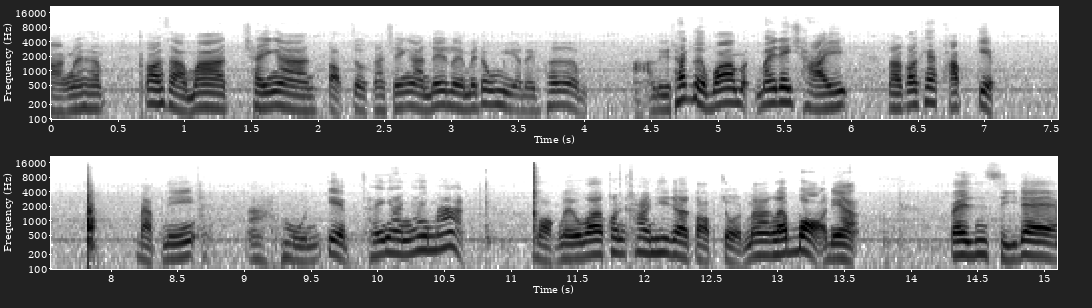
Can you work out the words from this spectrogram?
างนะครับ ก็สามารถใช้งานตอบโจทย์การใช้งานได้เลย ไม่ต้องมีอะไรเพิ่ม หรือถ้าเกิดว่าไม่ได้ใช้ เราก็แค่พับเก็บแบบนี้หมุนเก็บใช้งานง่ายมาก บอกเลยว่าค่อนข้างที่จะตอบโจทย์มาก แล้วเบาะเนี่ยเป็นสีแดง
